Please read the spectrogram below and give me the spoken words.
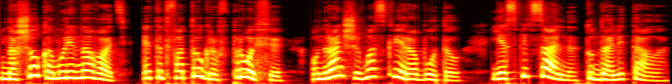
Нашел, кому ревновать. Этот фотограф – профи. Он раньше в Москве работал. Я специально туда летала.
